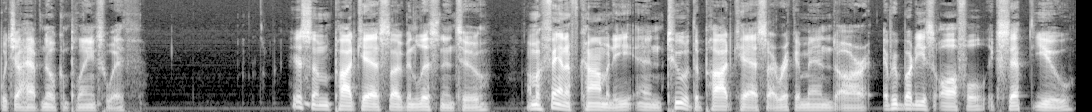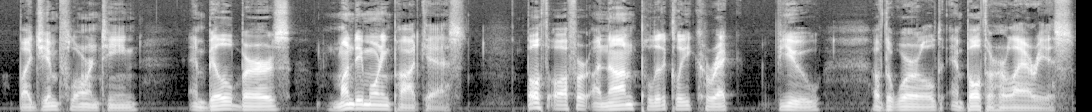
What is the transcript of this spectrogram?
which I have no complaints with. Here's some podcasts I've been listening to. I'm a fan of comedy, and two of the podcasts I recommend are Everybody is Awful Except You by Jim Florentine and Bill Burr's Monday Morning Podcast. Both offer a non politically correct view of the world, and both are hilarious.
